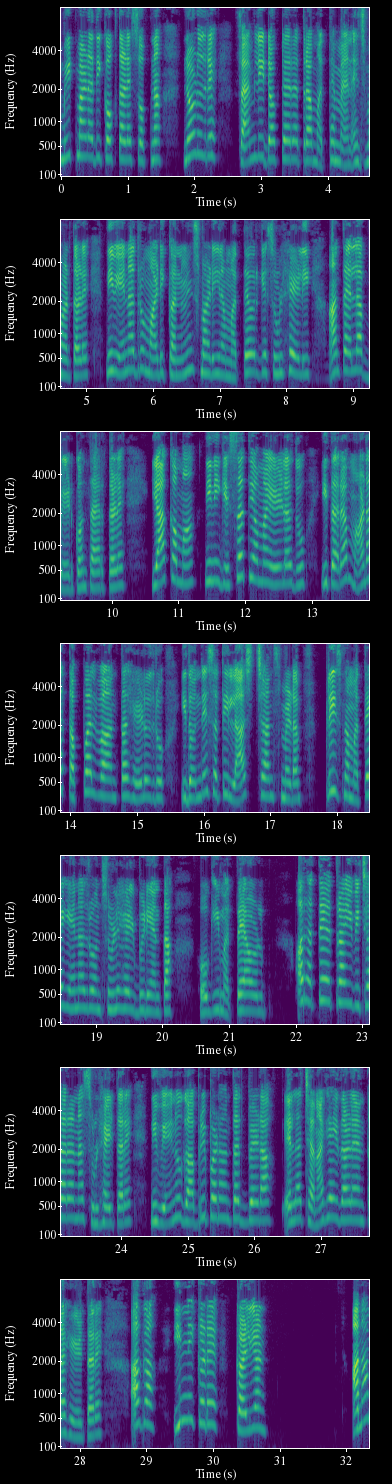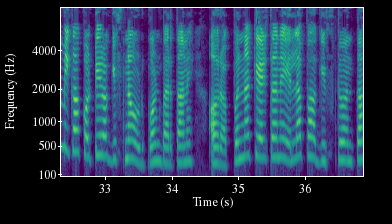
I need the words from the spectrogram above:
ಮೀಟ್ ಮಾಡೋದಿಕ್ ಹೋಗ್ತಾಳೆ ಸ್ವಪ್ನ. ನೋಡಿದ್ರೆ ಫ್ಯಾಮಿಲಿ ಡಾಕ್ಟರ್ ಹತ್ರ ಮತ್ತೆ ಮ್ಯಾನೇಜ್ ಮಾಡ್ತಾಳೆ. ನೀವೇನಾದರೂ ಮಾಡಿ ಕನ್ವಿನ್ಸ್ ಮಾಡಿ ನಮ್ಮ ಅತ್ತೆಯವ್ರಿಗೆ ಸುಳ್ಳು ಹೇಳಿ ಅಂತ ಎಲ್ಲ ಬೇಡ್ಕೊಂತಾ ಇರ್ತಾಳೆ. ಯಾಕಮ್ಮ, ನಿನಗೆ ಸತ್ಯಮ್ಮ ಹೇಳೋದು ಈ ತರ ಮಾಡ ತಪ್ಪಲ್ವಾ ಅಂತ ಹೇಳಿದ್ರು. ಇದೊಂದೇ ಸತಿ ಲಾಸ್ಟ್ ಚಾನ್ಸ್ ಮೇಡಮ್ ಪ್ಲೀಸ್ ನಮ್ಮ ಅತ್ತೆಗೆ ಏನಾದ್ರೂ ಒಂದು ಸುಳ್ಳು ಹೇಳಿಬಿಡಿ ಅಂತ. ಹೋಗಿ ಮತ್ತೆ ಅವಳು ಅವ್ರ ಅತ್ತೆ ಹತ್ರ ಈ ವಿಚಾರನ ಸುಳ್ಳು ಹೇಳ್ತಾರೆ. ನೀವೇನು ಗಾಬರಿ ಪಡೋ ಅಂಥದ್ದು ಬೇಡ. ಎಲ್ಲ ಚೆನ್ನಾಗೇ ಇದ್ದಾಳೆ ಅಂತ ಹೇಳ್ತಾರೆ. ಆಗ ಇನ್ನಿ ಕಡೆ ಕಲ್ಯಾಣ್ ಅನಾಮಿಕಾ ಕೊಟ್ಟಿರೋ ಗಿಫ್ಟ್ನ ಉಡ್ಕೊಂಡು ಬರ್ತಾನೆ. ಅವ್ರ ಅಪ್ಪನ್ನ ಕೇಳ್ತಾನೆ, ಎಲ್ಲಪ್ಪ ಗಿಫ್ಟು ಅಂತ.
